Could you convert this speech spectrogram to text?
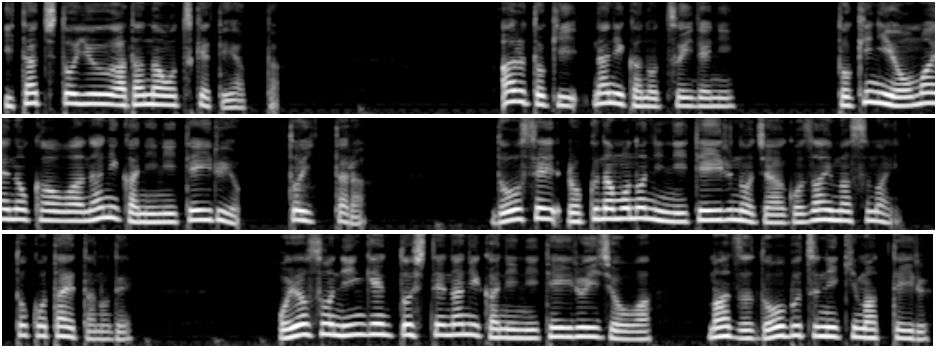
イタチというあだ名をつけてやった。ある時何かのついでに時にお前の顔は何かに似ているよ、と言ったら、どうせろくなものに似ているのじゃございますまい、と答えたので、およそ人間として何かに似ている以上は、まず動物に決まっている。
